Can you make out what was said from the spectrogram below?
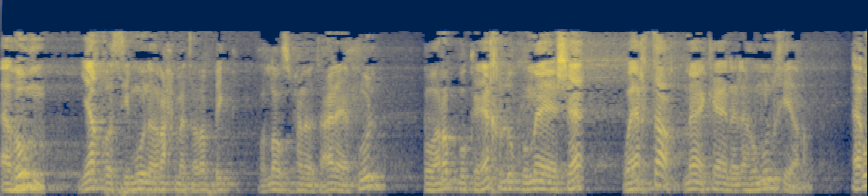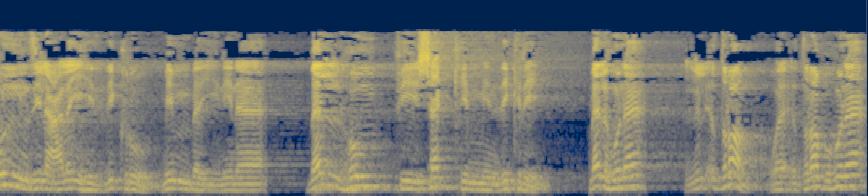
أهم يقسمون رحمة ربك؟ والله سبحانه وتعالى يقول هو ربك يخلق ما يشاء ويختار ما كان لهم الخيار. أأنزل عليه الذكر من بيننا بل هم في شك من ذكري بل هنا للإضراب والإضراب هنا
